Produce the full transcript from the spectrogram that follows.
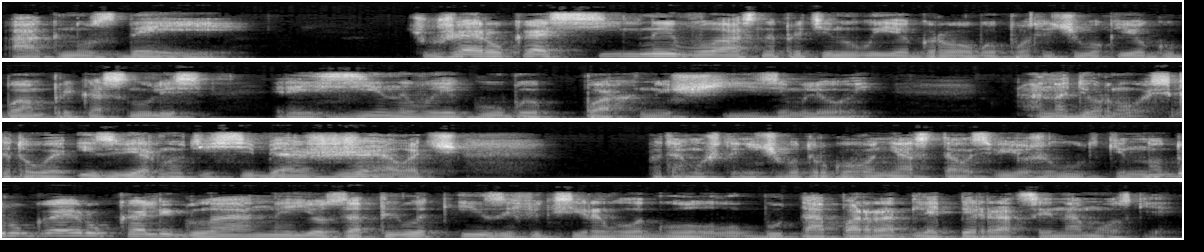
«Агнус Деи». Чужая рука сильно и властно притянула ее гробу, после чего к ее губам прикоснулись резиновые губы, пахнущие землей. Она дернулась, готовая извергнуть из себя желчь, потому что ничего другого не осталось в ее желудке, но другая рука легла на ее затылок и зафиксировала голову, будто аппарат для операции на мозге.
